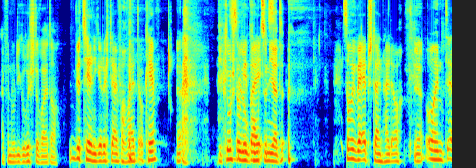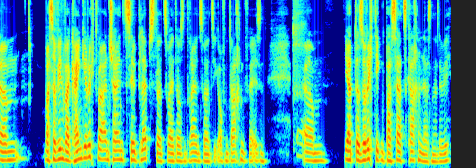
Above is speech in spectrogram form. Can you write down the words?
einfach nur die Gerüchte weiter. Wir zählen die Gerüchte einfach weiter, okay? ja. Die Klospülung so funktioniert. So wie bei Epstein halt auch. Ja. Und ähm, was auf jeden Fall kein Gerücht war, anscheinend Sil Plebster 2023 auf dem Dachenfelsen. Ähm, ihr habt da so richtig ein paar Satz kachen lassen, oder wie?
